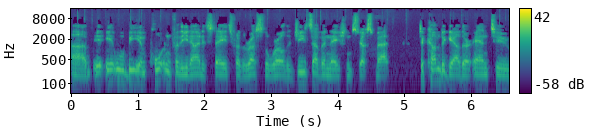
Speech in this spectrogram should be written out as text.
Uh, it, it, will be important for the United States, for the rest of the world, the G7 nations just met, to come together and to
